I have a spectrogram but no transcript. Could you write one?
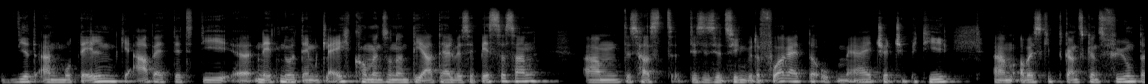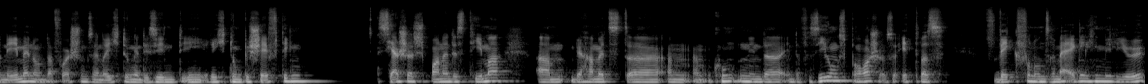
wird an Modellen gearbeitet, die äh, nicht nur dem gleichkommen, sondern die auch teilweise besser sind. Ähm, das heißt, das ist jetzt irgendwie der Vorreiter, OpenAI, ChatGPT, ähm, aber es gibt ganz, ganz viele Unternehmen und auch Forschungseinrichtungen, die sich in die Richtung beschäftigen. Sehr, sehr spannendes Thema. Ähm, wir haben jetzt äh, einen Kunden in der, in der Versicherungsbranche, also etwas weg von unserem eigentlichen Milieu,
